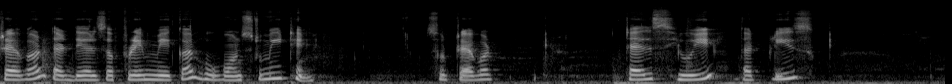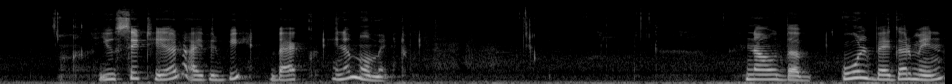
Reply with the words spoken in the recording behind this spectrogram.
Trevor that there is a frame maker who wants to meet him. So Trevor tells Hughie that please you sit here, I will be back in a moment. Now, the old beggar man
